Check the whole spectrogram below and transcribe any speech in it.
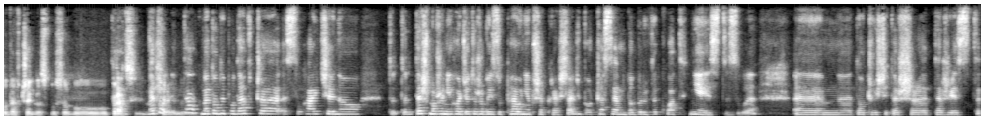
podawczego sposobu pracy. Tak, metody, dzisiaj, no. tak, metody podawcze, słuchajcie, no to, to, też może nie chodzi o to, żeby je zupełnie przekreślać, bo czasem dobry wykład nie jest zły. To oczywiście też, też, jest,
